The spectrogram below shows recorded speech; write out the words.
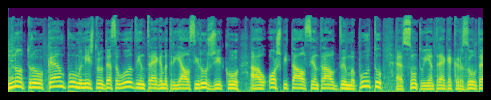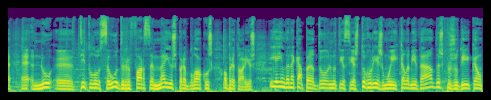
Noutro campo, o ministro da Saúde entrega material cirúrgico ao Hospital Central de Maputo, assunto e entrega que resulta eh, no eh, título Saúde reforça meios para blocos operatórios. E ainda na capa do Notícias, terrorismo e calamidades prejudicam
